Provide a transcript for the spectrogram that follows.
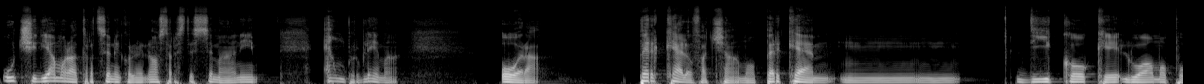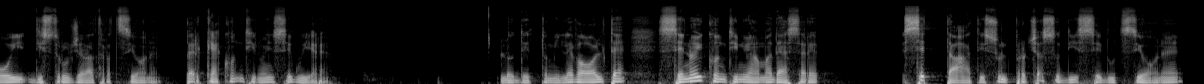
uccidiamo l'attrazione con le nostre stesse mani, è un problema. Ora, perché lo facciamo? Perché mh, mm, dico che l'uomo poi distrugge l'attrazione? Perché continua a inseguire. L'ho detto mille volte, se noi continuiamo ad essere settati sul processo di seduzione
